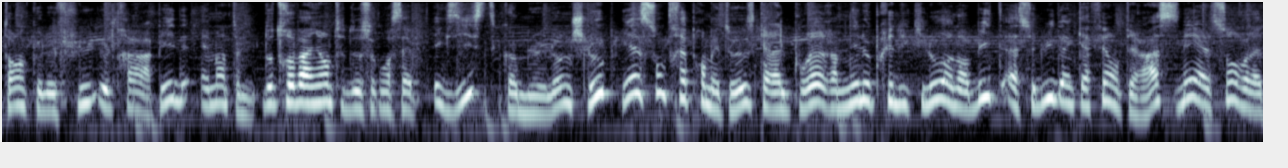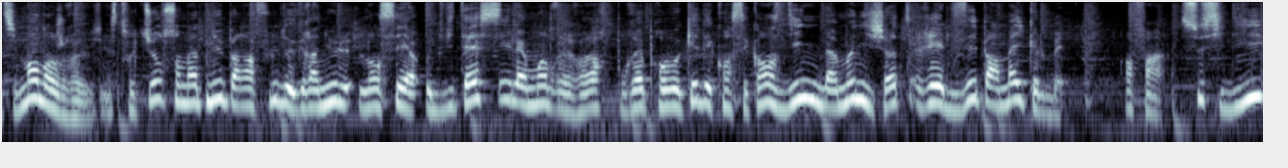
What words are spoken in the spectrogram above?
tant que le flux ultra rapide est maintenu. D'autres variantes de ce concept existent, comme le launch loop, et elles sont très prometteuses car elles pourraient ramener le prix du kilo en orbite à celui d'un café en terrasse, mais elles sont relativement dangereuses. Les structures sont maintenues par un flux de granules lancés à haute vitesse et la moindre erreur pourrait provoquer des conséquences dignes d'un money shot réalisé par Michael Bay. Enfin, ceci dit,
